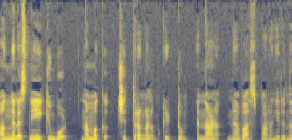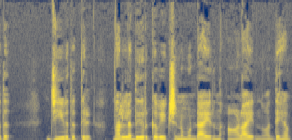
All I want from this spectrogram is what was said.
അങ്ങനെ സ്നേഹിക്കുമ്പോൾ നമുക്ക് ചിത്രങ്ങളും കിട്ടും എന്നാണ് നവാസ് പറഞ്ഞിരുന്നത്. ജീവിതത്തിൽ നല്ല ദീർഘവീക്ഷണമുണ്ടായിരുന്ന ആളായിരുന്നു അദ്ദേഹം.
